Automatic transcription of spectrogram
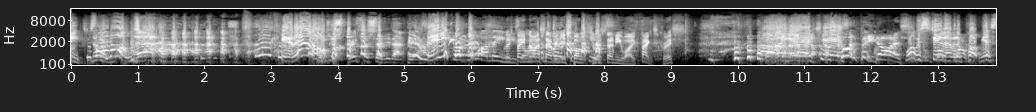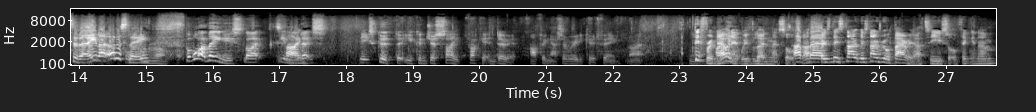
Hey, just say I'm old. Fucking hell. just, Chris just said it that bit. out. Easy. No, but what I mean Well, it's is, been like, nice having you sponsor us anyway. Thanks, Chris. Oh, yeah, cheers. Gotta be nice. What was It's Stu all gone having a pop yesterday? Like, honestly. But what I mean is, like, you know, fine. that's it's good that you can just say fuck it and do it. I think that's a really good thing. Like, Different now, I isn't think- it? With learning that sort of I've, stuff. um, there's, there's no there's no real barrier to you sort of thinking, um,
